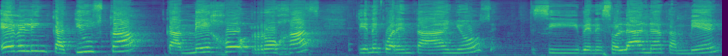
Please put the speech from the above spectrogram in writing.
Evelyn Katiuska Camejo Rojas, tiene 40 años, sí, venezolana también.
